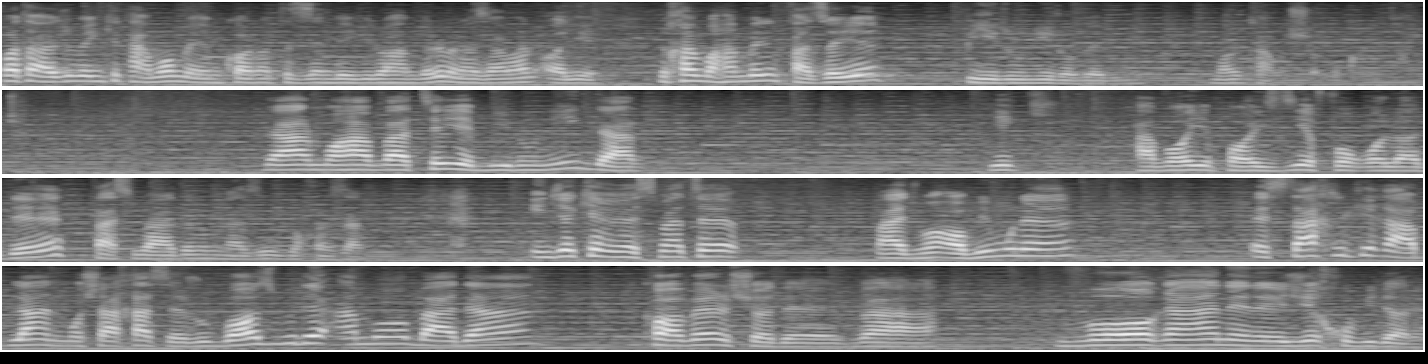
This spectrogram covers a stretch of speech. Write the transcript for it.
با توجه به اینکه تمام امکانات زندگی رو هم داره به نظر من عالیه. می‌خوایم با هم بریم فضای بیرونی رو ببینیم. ما رو تماشا بکنیم در محوطه بیرونی در یک هوای پاییزی فوق‌العاده تصویر بردارم نظیر بخار زمین. اینجا که قسمت مجموعه آبی مونه استخری که قبلا مشخصه رو باز بوده اما بعدا کاور شده و واقعا انرژی خوبی داره.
